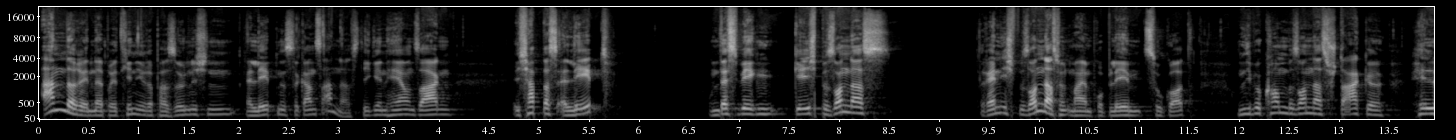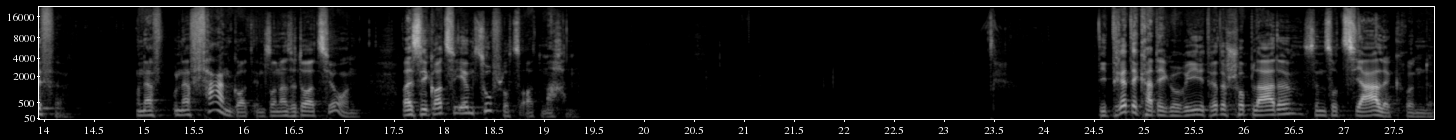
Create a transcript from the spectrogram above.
Andere interpretieren ihre persönlichen Erlebnisse ganz anders. Die gehen her und sagen, ich habe das erlebt und deswegen gehe ich besonders, renne ich besonders mit meinem Problem zu Gott und die bekommen besonders starke Hilfe und, erf und erfahren Gott in so einer Situation, weil sie Gott zu ihrem Zufluchtsort machen. Die dritte Kategorie, die dritte Schublade sind soziale Gründe.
